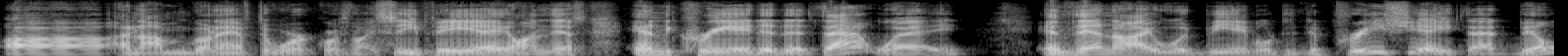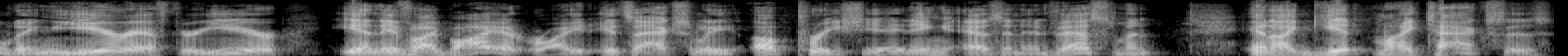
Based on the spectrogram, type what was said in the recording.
uh, and I'm going to have to work with my CPA on this, and created it that way. And then I would be able to depreciate that building year after year. And if I buy it right, it's actually appreciating as an investment. And I get my taxes.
